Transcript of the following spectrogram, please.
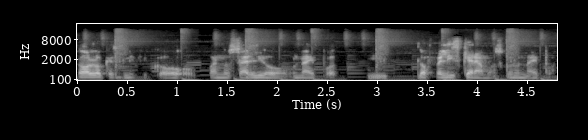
todo lo que significó cuando salió un iPod y lo feliz que éramos con un iPod.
